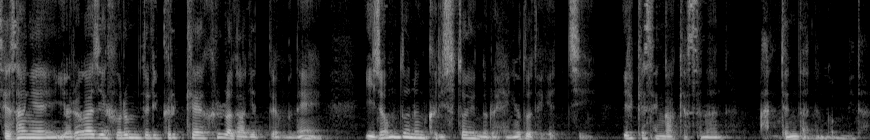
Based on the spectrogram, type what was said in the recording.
세상에 여러 가지 흐름들이 그렇게 흘러가기 때문에 이 정도는 그리스도인으로 행해도 되겠지. 이렇게 생각해서는 안 된다는 겁니다.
